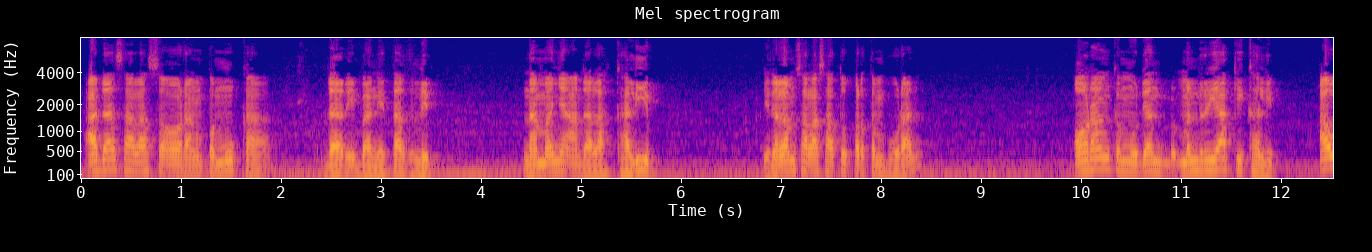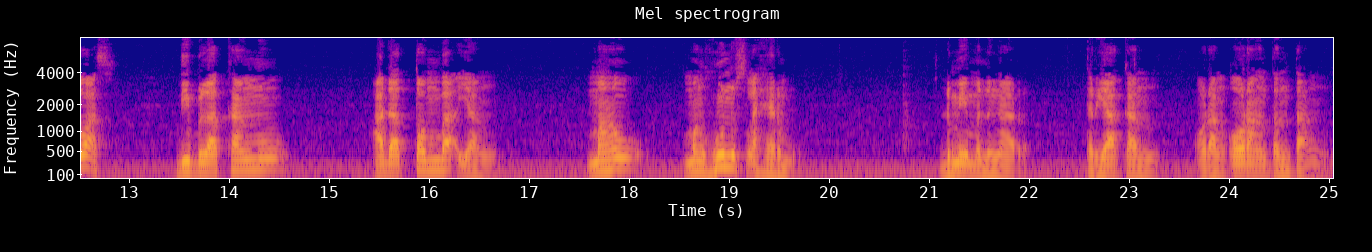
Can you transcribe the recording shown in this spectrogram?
ada salah seorang pemuka dari Bani Taglib. Namanya adalah Kalib di dalam salah satu pertempuran orang kemudian meneriaki Kalib awas di belakangmu ada tombak yang mau menghunus lehermu. Demi mendengar teriakan orang-orang tentang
